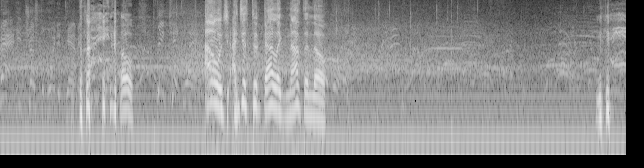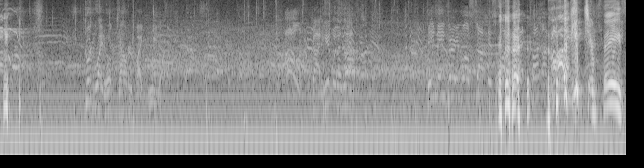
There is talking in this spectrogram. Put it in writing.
Man, he just avoided damage. I know. Big kick. Ouch! I just took that like nothing though. Look at your face.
